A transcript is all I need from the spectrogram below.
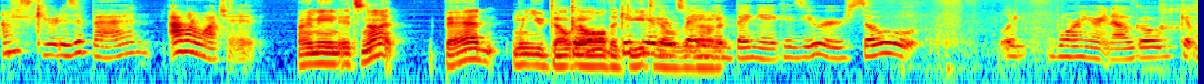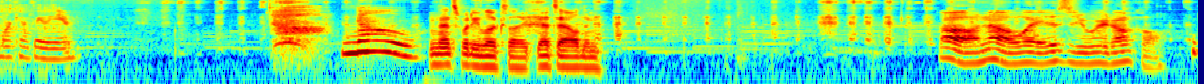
I'm scared. Is it bad? I want to watch it. I mean, it's not bad when you don't know all the details the about it. bang it because you are so like boring right now. Go get more caffeine than you. no. And that's what he looks like. That's Alden. Oh no! Wait, this is your weird uncle.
